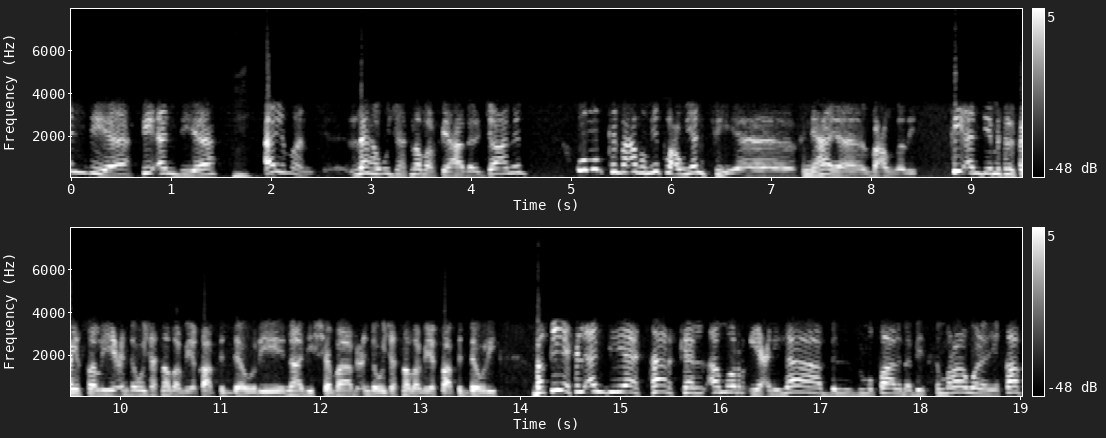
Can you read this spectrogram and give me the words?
انديه في أندية أيضا لها وجهة نظر في هذا الجانب. وممكن بعضهم يطلع وينفي آه في النهاية بعض في أندية مثل الفيصلي عنده وجهة نظر بإيقاف الدوري، نادي الشباب عنده وجهة نظر بإيقاف الدوري، بقية الأندية تاركه الأمر يعني لا بالمطالبة باستمرار ولا ايقاف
